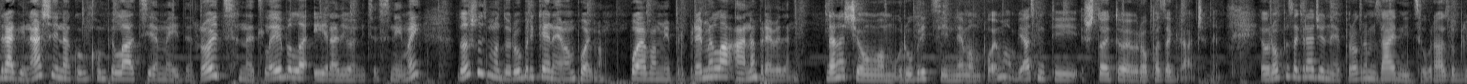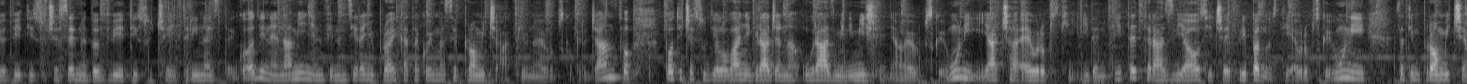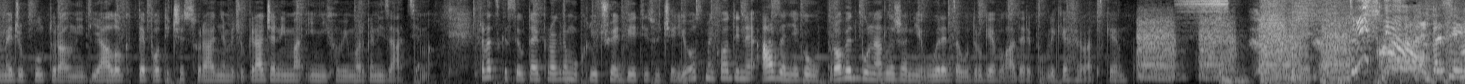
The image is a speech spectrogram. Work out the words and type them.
Dragi naši, nakon kompilacije Made in Roids, Net Labela i radionice Snimaj, došli smo do rubrike Nemam pojma. Pojav vam je pripremila Ana Preveden. Danas ćemo vam u rubrici Nemam pojma objasniti što je to Europa za građane. Europa za građane je program zajednice u razdoblju od 2007. do 2013. godine namijenjen financiranju projekata kojima se promiče aktivno europsko građanstvo, potiče sudjelovanje građana u razmjeni mišljenja o Europskoj uniji, jača europski identitet, razvija osjećaj pripadnosti Europskoj uniji, zatim promiče međukulturalni dijalog te potiče suradnja među građanima i njihovim organizacijama. Hrvatska se u taj program uključuje 2008. godine, a za njegovu provedbu nadležan je Ured za udruge vlade Republike Hrvatske. Triska! Da se i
